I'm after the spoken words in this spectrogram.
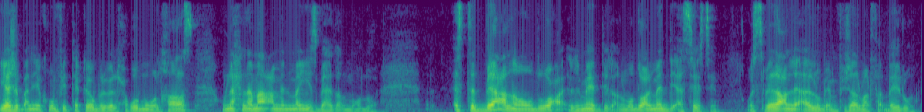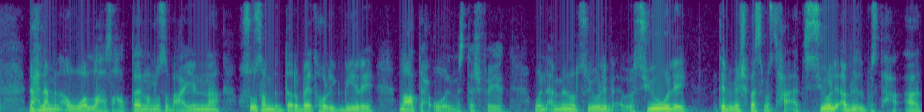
يجب أن يكون في تكامل بالحكومة والخاص ونحن ما عم نميز بهذا الموضوع. استتباعا لموضوع المادي لأنه الموضوع المادي أساسي. واستبعادا اللي قالوا بانفجار مرفأ بيروت. نحن من أول لحظة حطينا نصب أعيننا خصوصا بالضربات هول الكبيره نعطي حقوق المستشفيات. ونأمنهم سيولة سيولة انتبه مش بس مستحقات السيوله قبل المستحقات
